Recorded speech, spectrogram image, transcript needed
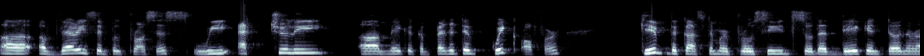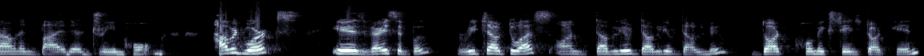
uh, a very simple process. We actually uh, make a competitive, quick offer, give the customer proceeds so that they can turn around and buy their dream home. How it works is very simple. Reach out to us on www.homeexchange.in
